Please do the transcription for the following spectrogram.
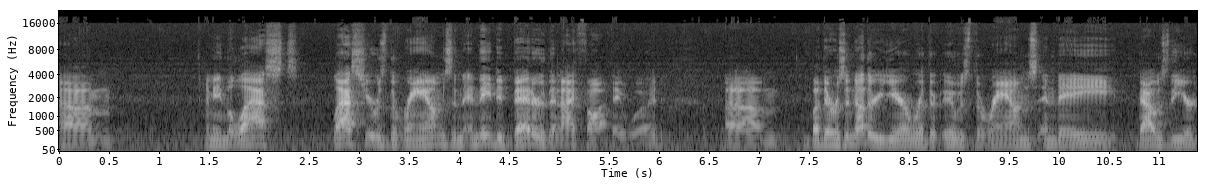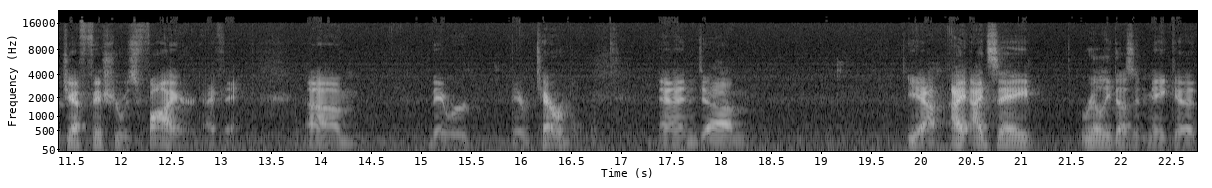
Um, I mean, the last last year was the Rams, and, and they did better than I thought they would. Um, but there was another year where the, it was the Rams, and they that was the year Jeff Fisher was fired. I think um, they were they were terrible, and um, yeah, I, I'd say really doesn't make a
